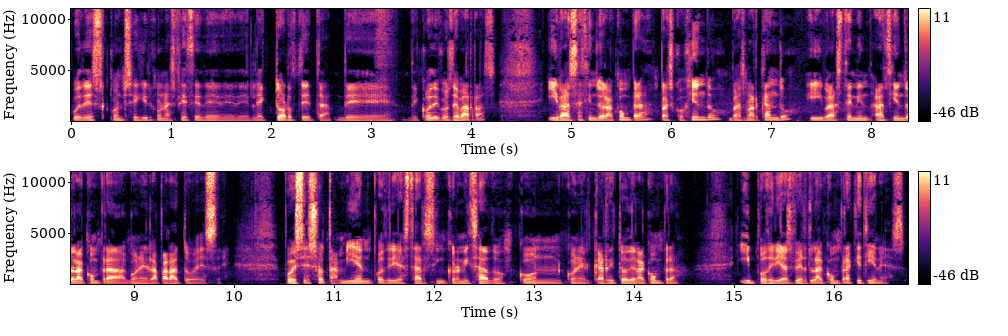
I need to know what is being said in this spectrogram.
puedes conseguir con una especie de, de, de lector de, de, códigos de barras y vas haciendo la compra, vas cogiendo, vas marcando y vas haciendo la compra con el aparato ese. Pues eso también podría estar sincronizado con, con el carrito de la compra y podrías ver la compra que tienes.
